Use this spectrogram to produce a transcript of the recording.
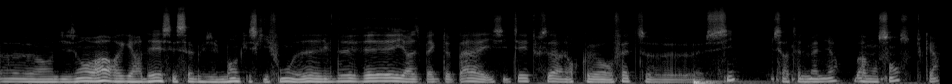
en disant Ah, regardez, c'est ça, musulmans, qu'est-ce qu'ils font? Ils respectent pas la laïcité, tout ça, alors qu'en en fait, si, d'une certaine manière, à mon sens, en tout cas.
